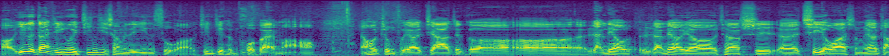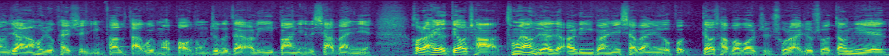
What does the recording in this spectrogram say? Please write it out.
啊，一个单是因为经济上面的因素啊，经济很破败嘛啊，然后政府要加这个呃燃料，燃料要像石呃汽油啊什么要涨价，然后就开始引发了大规模暴动。这个在二零一八年的下半年，后来还有调查，同样的在二零一八年下半年有报调查报告指出来，就说当年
